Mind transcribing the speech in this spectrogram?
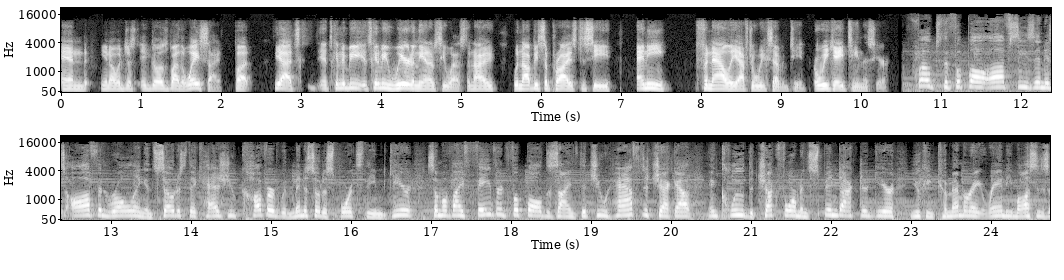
And you know, it just it goes by the wayside. But yeah, it's it's gonna be it's gonna be weird in the NFC West. And I would not be surprised to see any finale after week 17 or week 18 this year. Folks, the football offseason is off and rolling, and SotaStick has you covered with Minnesota sports themed gear. Some of my favorite football designs that you have to check out include the Chuck Foreman Spin Doctor gear. You can commemorate Randy Moss's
